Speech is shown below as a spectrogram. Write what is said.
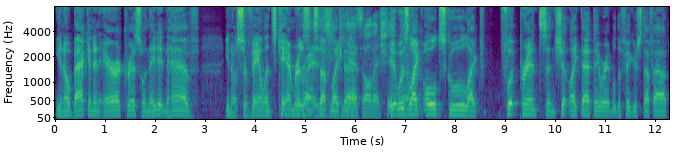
you know, back in an era, Chris, when they didn't have, you know, surveillance cameras Right, and stuff like that. All that shit. It was like old school, like footprints and shit like that. They were able to figure stuff out.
